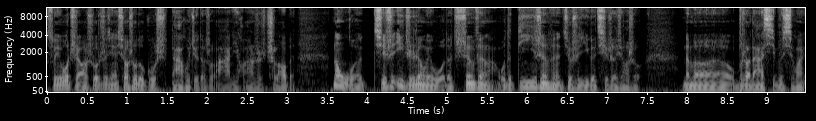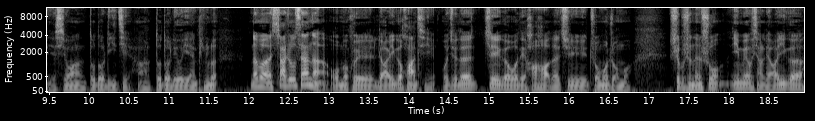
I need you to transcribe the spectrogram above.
所以我只要说之前销售的故事，大家会觉得说啊，你好像是吃老本。那我其实一直认为我的身份啊，我的第一身份就是一个汽车销售。那么我不知道大家喜不喜欢，也希望多多理解啊，多多留言评论。那么下周三呢，我们会聊一个话题，我觉得这个我得好好的去琢磨琢磨。是不是能说？因为我想聊一个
